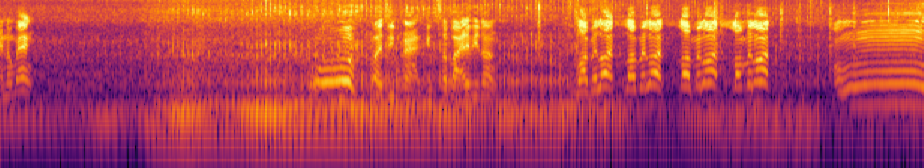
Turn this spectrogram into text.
งน้องแบงโอ้ร้อยสิบห้าขึ้นสบายเลยพี่น้อง รอดไม่รอด รอดไม่รอด รอดไม่รอด รอดไม่รอดอืม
